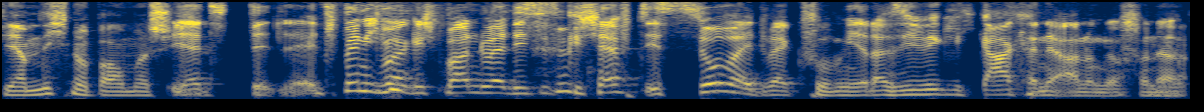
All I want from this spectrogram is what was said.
die haben nicht nur Baumaschinen. jetzt, jetzt bin ich mal gespannt, weil dieses Geschäft ist so weit weg von mir, dass ich wirklich gar keine Ahnung davon habe.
